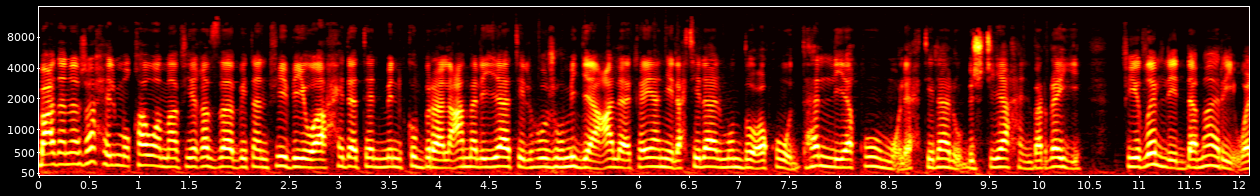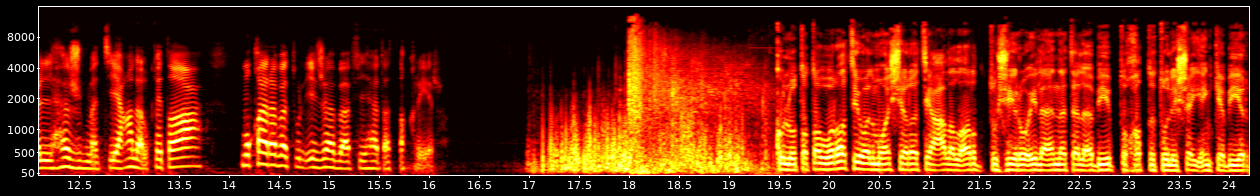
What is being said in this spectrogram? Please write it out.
بعد نجاح المقاومة في غزة بتنفيذ واحدة من كبرى العمليات الهجومية على كيان الاحتلال منذ عقود هل يقوم الاحتلال باجتياح بري في ظل الدمار والهجمة على القطاع؟ مقاربة الإجابة في هذا التقرير كل التطورات والمؤشرات على الأرض تشير إلى أن تل أبيب تخطط لشيء كبير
